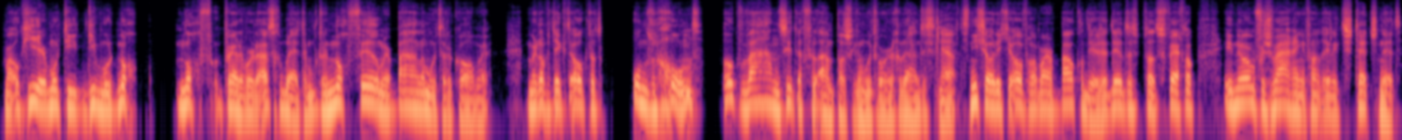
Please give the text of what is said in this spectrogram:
Maar ook hier moet die, die moet nog, nog verder worden uitgebreid. Er moeten nog veel meer palen moeten er komen. Maar dat betekent ook dat ondergrond ook waanzinnig veel aanpassingen moeten worden gedaan. Dus het is niet zo dat je overal maar een paal kan neerzetten. Dat vergt ook enorm verzwaring van het elektriciteitsnet.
